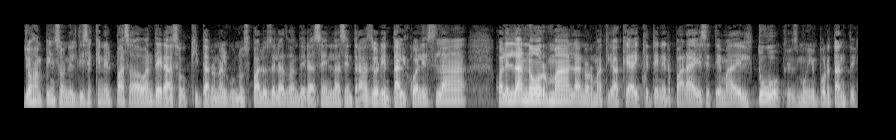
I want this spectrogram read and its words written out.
Johan Pinzón, él dice que en el pasado banderazo quitaron algunos palos de las banderas en las entradas de Oriental. ¿Cuál es la, cuál es la norma, la normativa que hay que tener para ese tema del tubo, que es muy importante?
